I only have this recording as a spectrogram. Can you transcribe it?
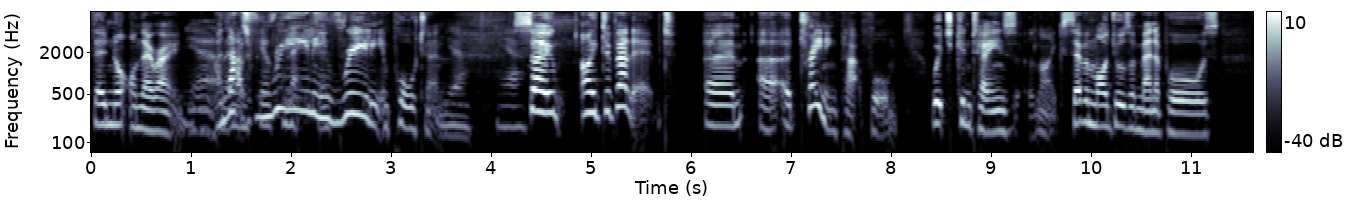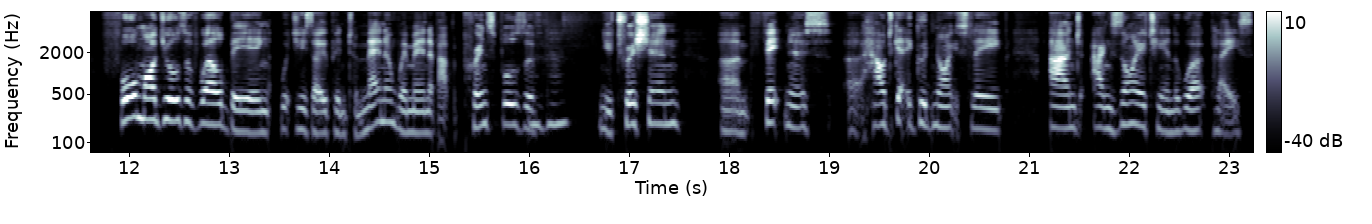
they're not on their own. Yeah, and that's really connected. really important. Yeah. Yeah. So I developed um, a, a training platform which contains like seven modules of menopause, four modules of well-being, which is open to men and women about the principles of nutrition, um, fitness, uh, how to get a good night's sleep, and anxiety in the workplace.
